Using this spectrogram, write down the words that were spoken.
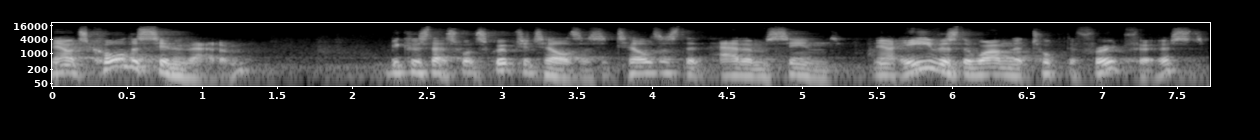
Now, it's called the sin of Adam because that's what Scripture tells us. It tells us that Adam sinned. Now, Eve is the one that took the fruit first,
